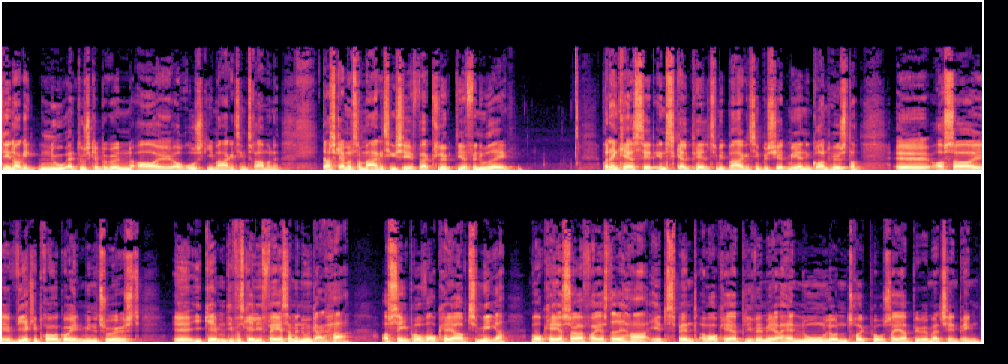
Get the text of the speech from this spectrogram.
det er nok ikke nu, at du skal begynde at, øh, at ruske i marketingtrammerne. Der skal man som marketingchef være kløgtig og finde ud af, hvordan kan jeg sætte en skalpel til mit marketingbudget mere end en grønhøster, øh, og så øh, virkelig prøve at gå ind minutiøst øh, igennem de forskellige faser, man nu engang har, og se på, hvor kan jeg optimere, hvor kan jeg sørge for, at jeg stadig har et spændt, og hvor kan jeg blive ved med at have nogenlunde tryk på, så jeg bliver ved med at tjene penge.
